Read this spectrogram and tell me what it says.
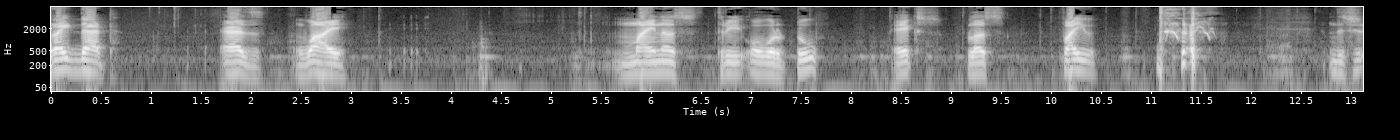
write that as y minus 3 over 2 x plus 5 this is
